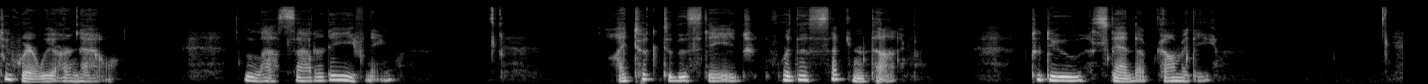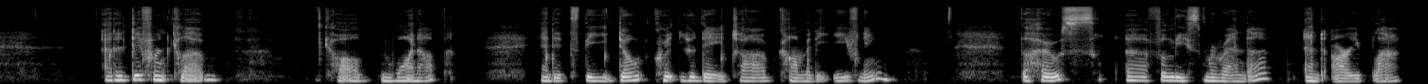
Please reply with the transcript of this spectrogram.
to where we are now. Last Saturday evening, I took to the stage for the second time to do stand up comedy at a different club called One Up, and it's the Don't Quit Your Day Job comedy evening. The hosts, uh, Felice Miranda and Ari Black,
